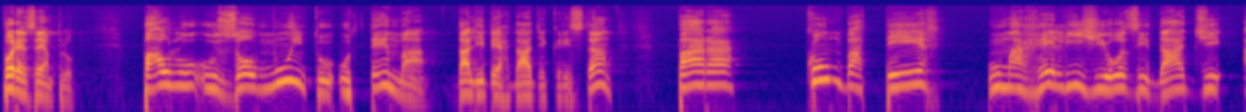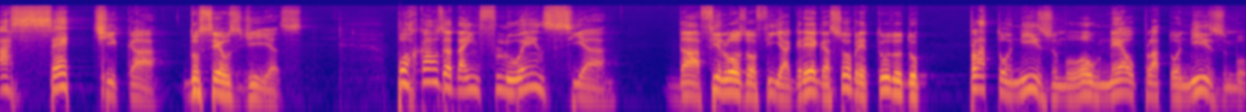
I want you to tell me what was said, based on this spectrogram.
por exemplo, Paulo usou muito o tema da liberdade cristã para combater uma religiosidade ascética dos seus dias. Por causa da influência da filosofia grega, sobretudo do platonismo ou neoplatonismo,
